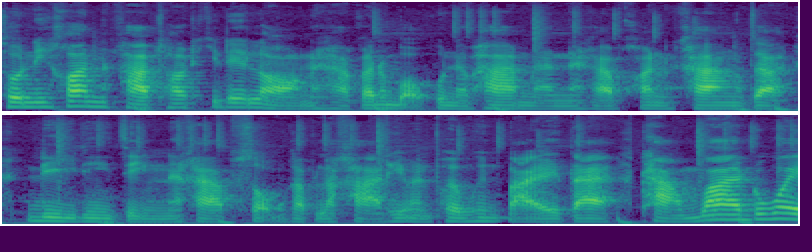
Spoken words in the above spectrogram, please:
Sony Con นะครับเท่าที่ได้ลองนะครับก็ต้องบอกคุณภาพนั้นนะครับค่อนข้างจะดีจริงๆนะครับสมกับราคาที่มันเพิ่มขึ้นไป แต่ถามว่าด้วย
